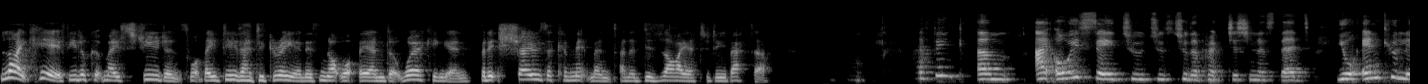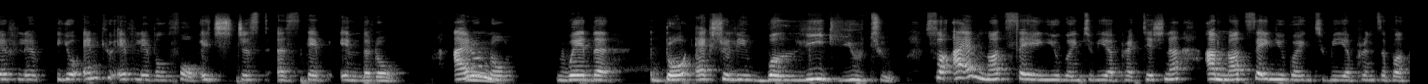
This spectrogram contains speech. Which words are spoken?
like here, if you look at most students, what they do their degree in is not what they end up working in, but it shows a commitment and a desire to do better. I think um, I always say to, to, to the practitioners that your NQF, your NQF level four, it's just a step in the door. I don't mm. know where the door actually will lead you to. So I am not saying you're going to be a practitioner. I'm not saying you're going to be a principal.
